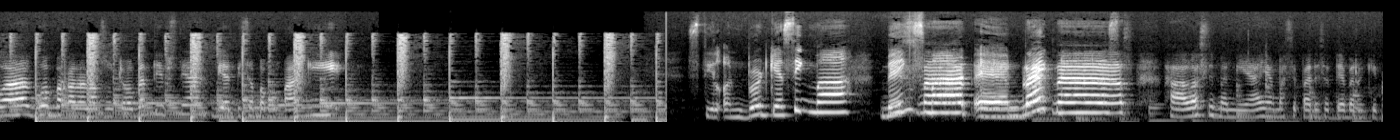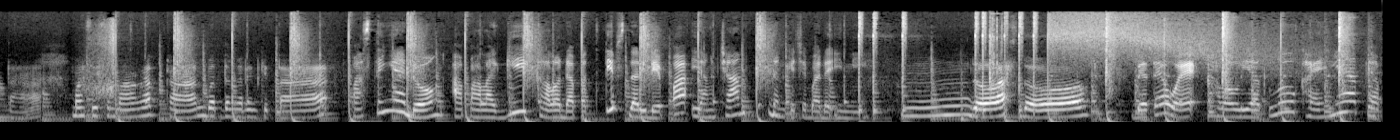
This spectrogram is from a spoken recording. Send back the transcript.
Wah, gue bakalan langsung coba tipsnya biar bisa bangun pagi. Still on Broadcast Sigma, Being smart and brightness. Halo si mania yang masih pada setia bareng kita. Masih semangat kan buat dengerin kita? Pastinya dong, apalagi kalau dapat tips dari Depa yang cantik dan kece badai ini. Hmm, jelas dong. BTW, kalau lihat lu kayaknya tiap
